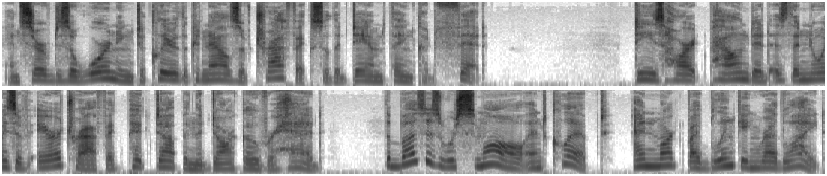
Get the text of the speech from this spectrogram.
and served as a warning to clear the canals of traffic so the damn thing could fit. Dee's heart pounded as the noise of air traffic picked up in the dark overhead. The buzzes were small and clipped and marked by blinking red light.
